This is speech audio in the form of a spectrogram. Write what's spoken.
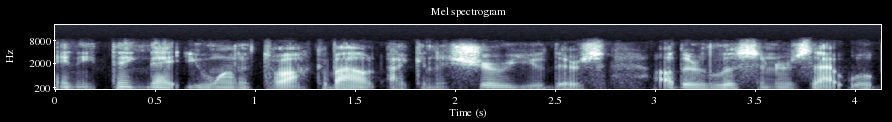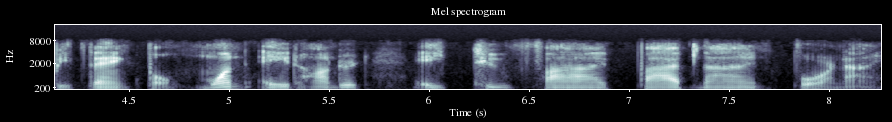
Anything that you want to talk about, I can assure you there's other listeners that will be thankful. 1 800 825 5949.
